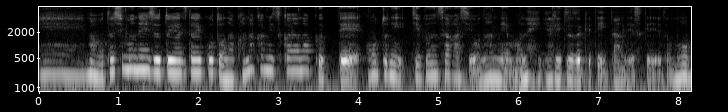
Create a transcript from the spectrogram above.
えーまあ私もねずっとやりたいことなかなか見つからなくって本当に自分探しを何年もね やり続けていたんですけれども、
